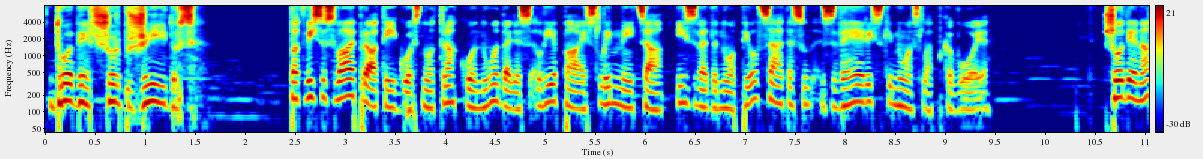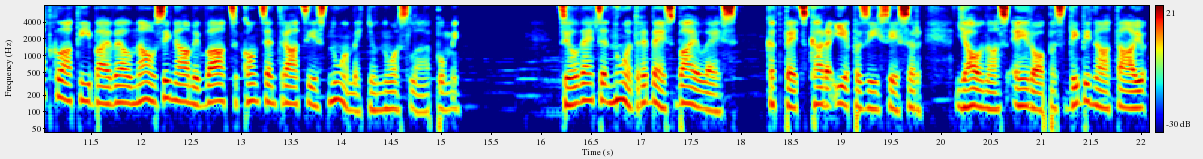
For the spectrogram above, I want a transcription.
Dodiet šurp žīdus! Pat visus vaiprātīgos no trako nodaļas liepājas slimnīcā izveda no pilsētas un zvēriski noslepkavoja. Šodien atklātībai vēl nav zināmi vācu koncentrācijas nometņu noslēpumi. Cilvēce nodrebēs bailēs, kad pēc kara iepazīsies ar jaunās Eiropas dibinātāju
